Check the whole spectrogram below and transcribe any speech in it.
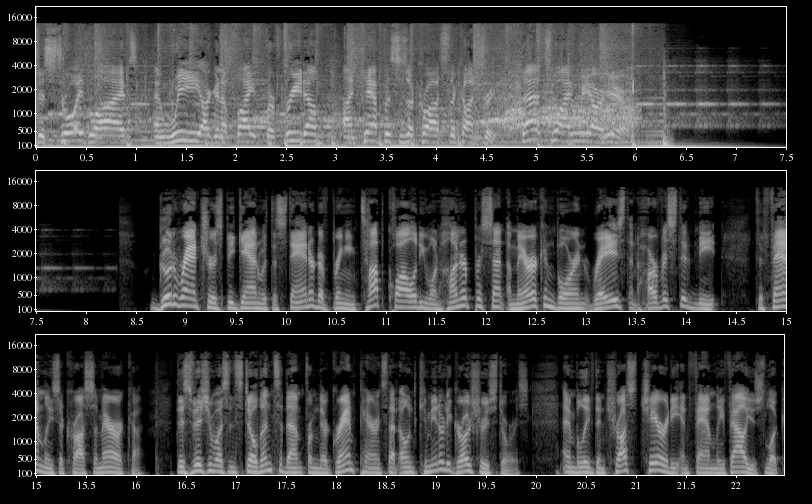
destroyed lives, and we are going to fight for freedom on campuses across the country. That's why we are here. Good Ranchers began with the standard of bringing top quality 100% American born, raised, and harvested meat to families across America. This vision was instilled into them from their grandparents that owned community grocery stores and believed in trust, charity, and family values. Look,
